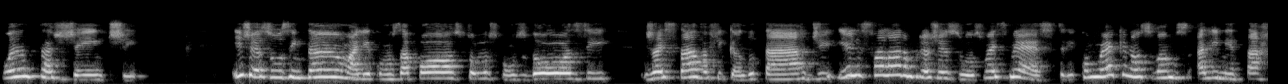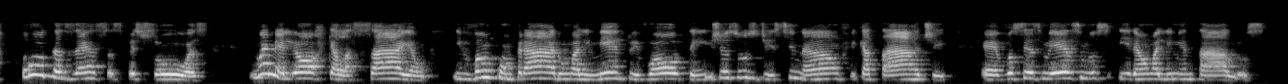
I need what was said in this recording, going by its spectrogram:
quanta gente. E Jesus, então, ali com os apóstolos, com os doze, já estava ficando tarde, e eles falaram para Jesus: Mas, mestre, como é que nós vamos alimentar todas essas pessoas? Não é melhor que elas saiam e vão comprar um alimento e voltem? Jesus disse: Não, fica tarde, é, vocês mesmos irão alimentá-los.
